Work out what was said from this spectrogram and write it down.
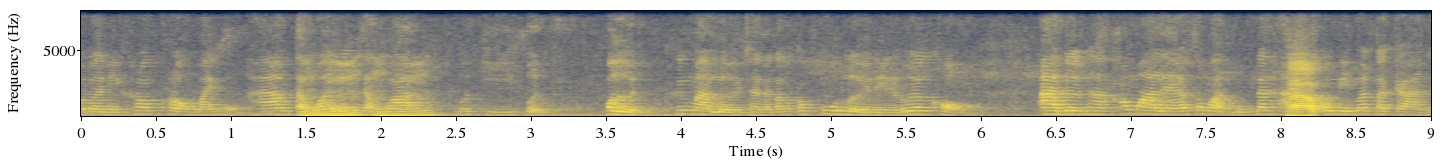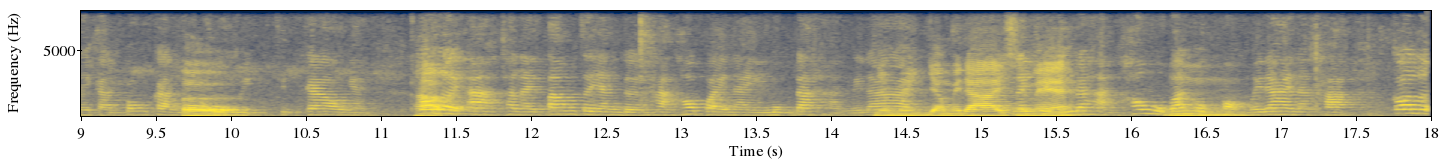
กรณีครอบครองไม้ห่วงห้าม แต่ว่าอือฮึเนื่องจากว่าอือฮึ เมื่อกี้เปิดเปิดขึ้นมาเลยทนายตั้มก็พูดเลยในเรื่องของอ่าเดินทางเข้ามาแล้วจังหวัดมุกดาหารครับเขาก็มีมาตรการในการป้องกันเออโควิด -19 ไงครับ ก็เลยอะทนายตั้มจะยังเดินทางเข้าไปในมุกดาหารไม่ได้ ยังไม่ยังไม่ได้ในใช่ไหม เขตมุกดาหารเข้าหมู่บ้านอืกม กอกไม่ได้นะคะ ก็เล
